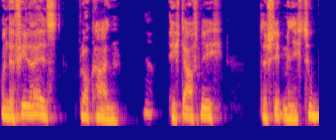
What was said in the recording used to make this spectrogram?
Und der Fehler ist Blockaden. Ja. Ich darf nicht, das steht mir nicht zu,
